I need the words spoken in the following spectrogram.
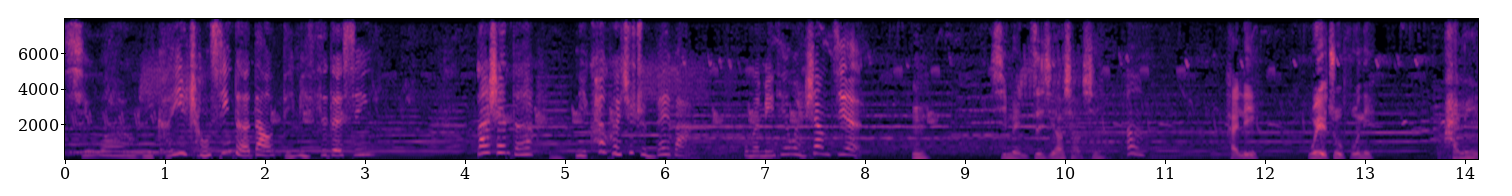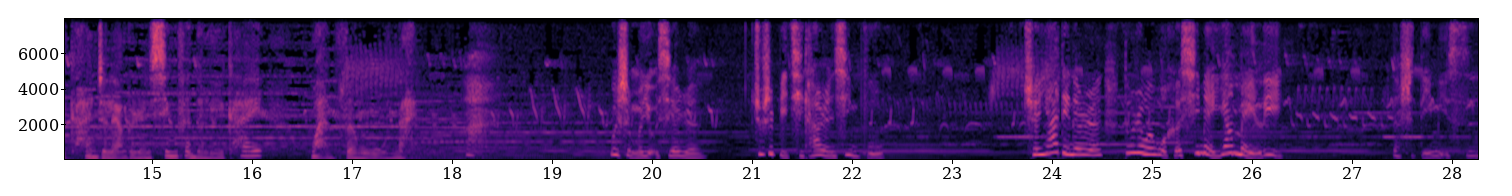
希望你可以重新得到迪米斯的心。拉山德，你快回去准备吧，我们明天晚上见。嗯，西美你自己要小心。嗯，海丽，我也祝福你。海丽看着两个人兴奋的离开，万分无奈。唉，为什么有些人就是比其他人幸福？全雅典的人都认为我和西美一样美丽，但是迪米斯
